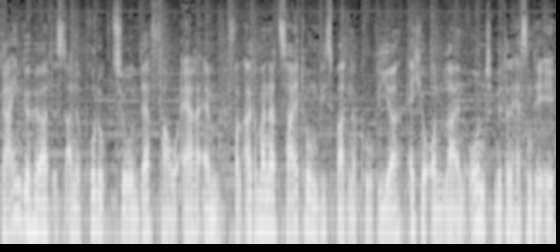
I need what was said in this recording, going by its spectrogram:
Reingehört ist eine Produktion der VRM von Allgemeiner Zeitung, Wiesbadener Kurier, Echo Online und Mittelhessen.de.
